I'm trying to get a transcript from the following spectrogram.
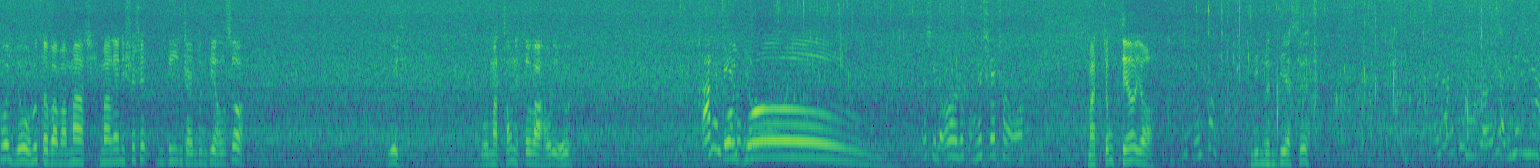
ôi yo lúc tờ bà mà mà mà lên đi sẽ sẽ đi chạy đường địa hồ sao ui. Bộ mặt thông thì tờ bà hồ đi ừ. Ôi yo Nó chỉ lỗ nó cũng như xe trổ. mặt trông tiêu rồi đi lên sư? Nước nha.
